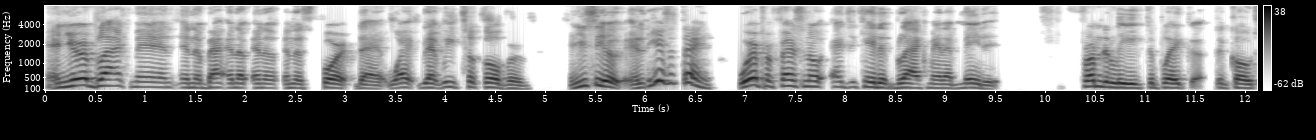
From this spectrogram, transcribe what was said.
And you're a black man in a in a in a in a sport that white that we took over. And you see, and here's the thing: we're a professional, educated black man that made it from the league to play to coach.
